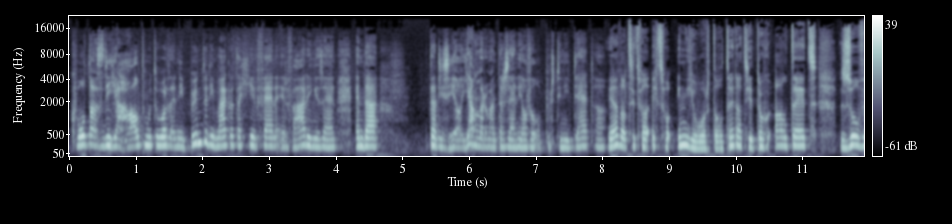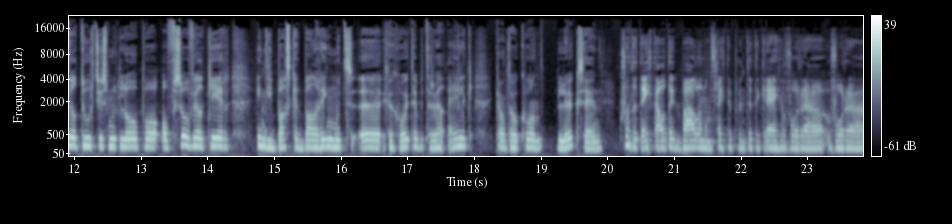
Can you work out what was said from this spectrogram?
quota's die gehaald moeten worden en die punten die maken dat dat geen fijne ervaringen zijn. En dat, dat is heel jammer, want er zijn heel veel opportuniteiten. Ja, dat zit wel echt zo ingeworteld. Hè? Dat je toch altijd zoveel toertjes moet lopen of zoveel keer in die basketbalring moet eh, gegooid hebben. Terwijl eigenlijk kan het ook gewoon leuk zijn. Ik vond het echt altijd balen om slechte punten te krijgen voor, eh, voor eh,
